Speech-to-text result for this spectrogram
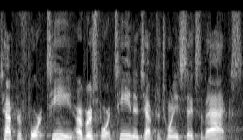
chapter 14, or verse 14 in chapter 26 of Acts,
